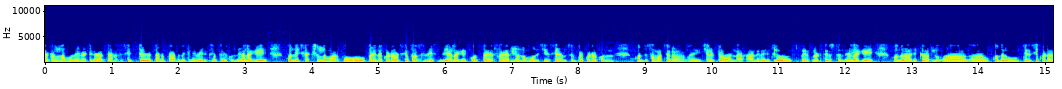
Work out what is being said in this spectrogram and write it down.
ఘటనలు నమోదైనట్టుగా తన సిట్ uh, తన ప్రాథమిక నివేదికలో పేర్కొంది. అలాగే కొన్ని సెక్షన్ల మార్పు పైన కూడా సిఫార్సులు చేసింది. అలాగే కొత్త ఎఫ్ఐఆర్లు నమోదు చేసే అంశంపై కూడా కొన్ని కొంత సమాచారం ఇచ్చినట్టు ఆ నివేదికలో పేర్కొన్నట్టు తెలుస్తుంది. అలాగే కొందరు అధికారులు కొందరు తెలిసి కూడా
